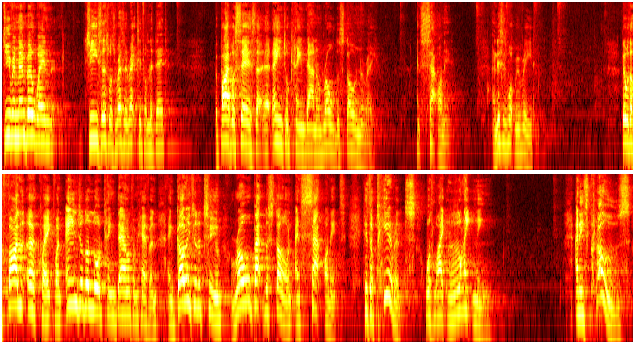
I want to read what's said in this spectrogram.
do you remember when Jesus was resurrected from the dead? The Bible says that an angel came down and rolled the stone away and sat on it. And this is what we read. There was a violent earthquake, for an angel of the Lord came down from heaven and going to the tomb, rolled back the stone and sat on it. His appearance was like lightning, and his clothes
